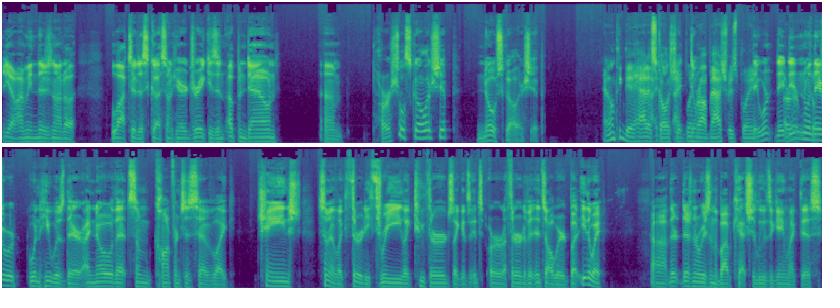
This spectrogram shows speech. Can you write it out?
Yeah, I mean, there's not a lot to discuss on here. Drake is an up and down, um, partial scholarship, no scholarship. I don't think they had a scholarship I, I when Rob Ash was playing. They weren't. They didn't when they were when he was there. I know that some conferences have like changed. Some have like thirty three, like two thirds, like it's it's or a third of it. It's all weird. But either way, uh, there, there's no reason the Bobcats should lose a game like this.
